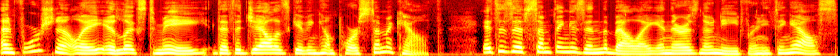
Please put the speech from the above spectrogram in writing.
Unfortunately, it looks to me that the gel is giving him poor stomach health. It's as if something is in the belly and there is no need for anything else.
